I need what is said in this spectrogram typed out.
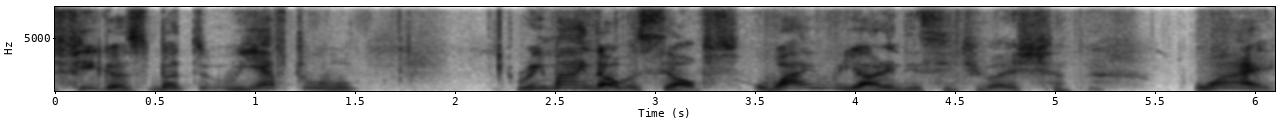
figures. But we have to remind ourselves why we are in this situation. why?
